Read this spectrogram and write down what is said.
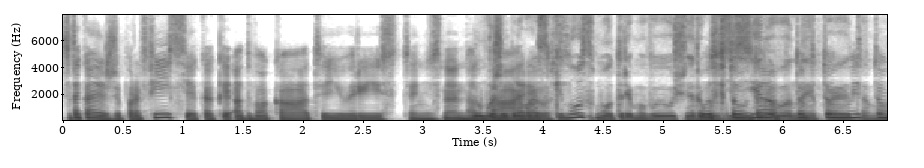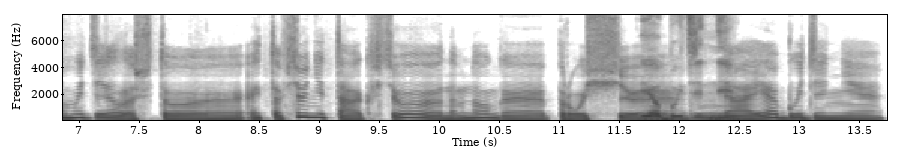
это такая же профессия, как и адвокат, юрист, не знаю, нотариус. Но мы же про вас кино смотрим, и вы очень романтизированы, вот в том, да, в том, поэтому... В том и дело, что это все не так, все намного проще. И обыденнее. Да, и обыденнее.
